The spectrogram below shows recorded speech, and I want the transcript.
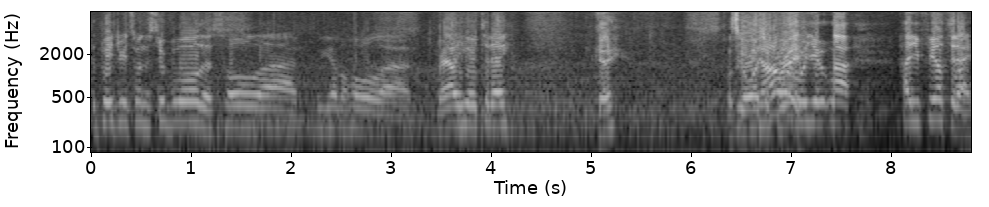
The Patriots won the Super Bowl. This whole uh, we have a whole uh, rally here today. Okay. Let's go watch no, the parade. Were you, uh, how you feel today?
